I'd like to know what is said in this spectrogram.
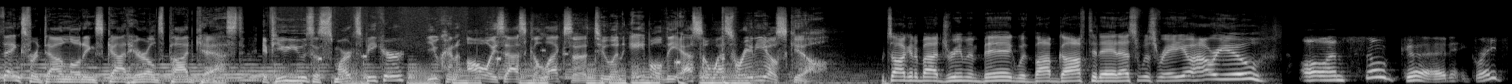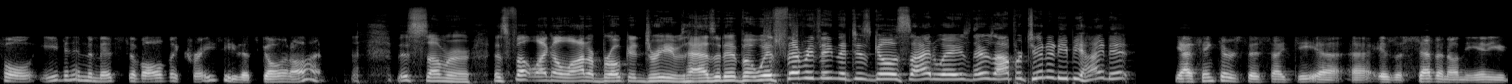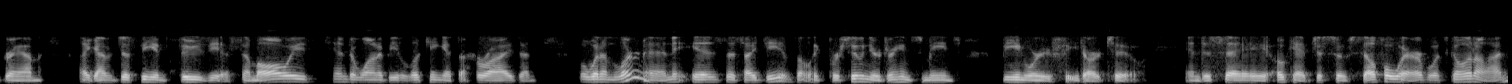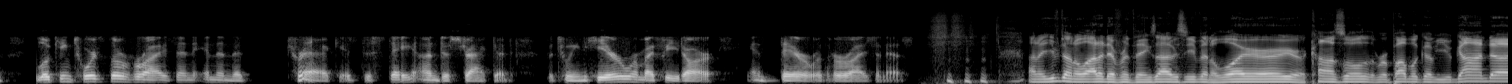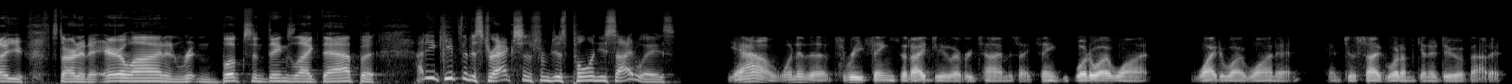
Thanks for downloading Scott Harold's podcast. If you use a smart speaker, you can always ask Alexa to enable the SOS radio skill. We're talking about dreaming big with Bob Goff today at SOS Radio. How are you? Oh, I'm so good. Grateful, even in the midst of all the crazy that's going on. this summer has felt like a lot of broken dreams, hasn't it? But with everything that just goes sideways, there's opportunity behind it. Yeah, I think there's this idea uh, is a seven on the Enneagram. Like I'm just the enthusiast. I'm always tend to want to be looking at the horizon. But what I'm learning is this idea of like pursuing your dreams means being where your feet are too. And to say, okay, just so self-aware of what's going on, looking towards the horizon, and then the trick is to stay undistracted between here where my feet are and there where the horizon is. I know you've done a lot of different things. Obviously, you've been a lawyer, you're a consul of the Republic of Uganda, you started an airline and written books and things like that. But how do you keep the distractions from just pulling you sideways? Yeah, one of the three things that I do every time is I think, what do I want? Why do I want it? And decide what I'm going to do about it.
